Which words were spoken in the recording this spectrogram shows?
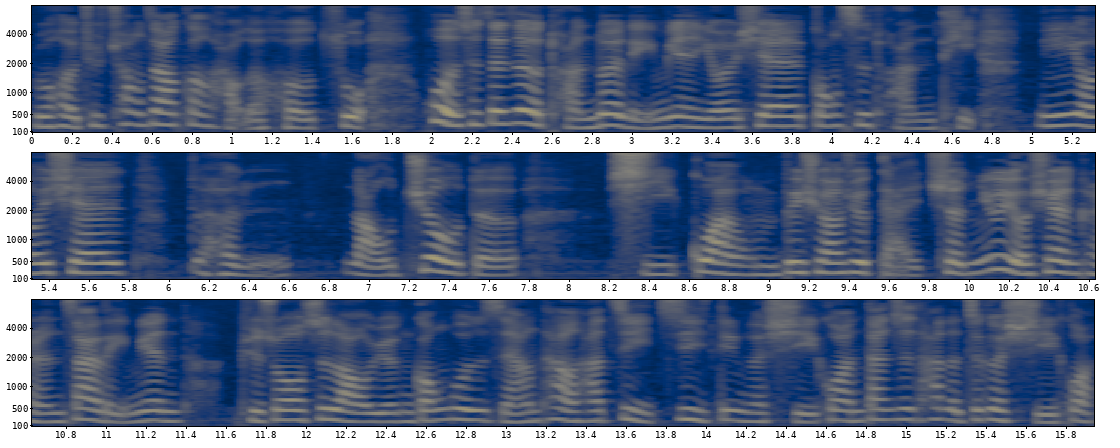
如何去创造更好的合作，或者是在这个团队里面有一些公司团体，你有一些很老旧的习惯，我们必须要去改正，因为有些人可能在里面。比如说是老员工或者怎样，他有他自己既定的习惯，但是他的这个习惯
